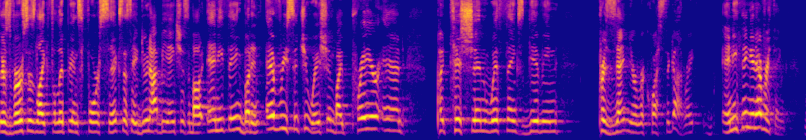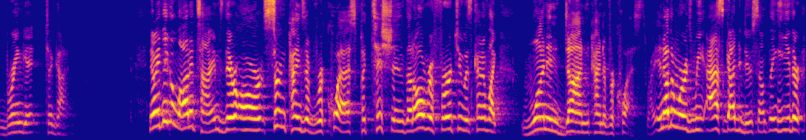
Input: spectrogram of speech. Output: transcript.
There's verses like Philippians 4 6 that say, Do not be anxious about anything, but in every situation, by prayer and petition with thanksgiving, present your request to God, right? Anything and everything, bring it to God. Now, I think a lot of times there are certain kinds of requests, petitions that I'll refer to as kind of like one and done kind of requests, right? In other words, we ask God to do something. He either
